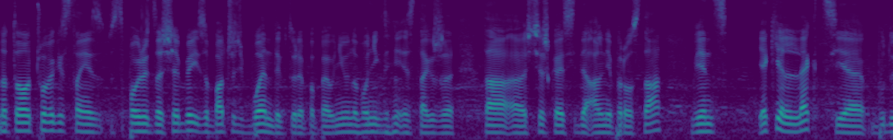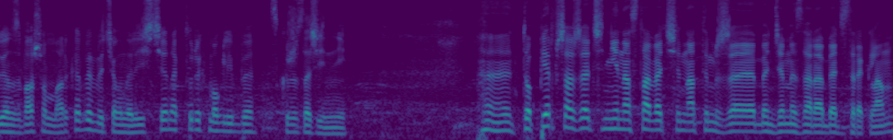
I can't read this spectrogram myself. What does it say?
no to człowiek jest w stanie spojrzeć za siebie i zobaczyć błędy, które popełnił, no bo nigdy nie jest tak, że ta e, ścieżka jest idealnie prosta, więc jakie lekcje budując waszą markę wy wyciągnęliście, na których mogliby skorzystać inni? E, to pierwsza rzecz, nie nastawiać się na tym, że będziemy zarabiać z reklam,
